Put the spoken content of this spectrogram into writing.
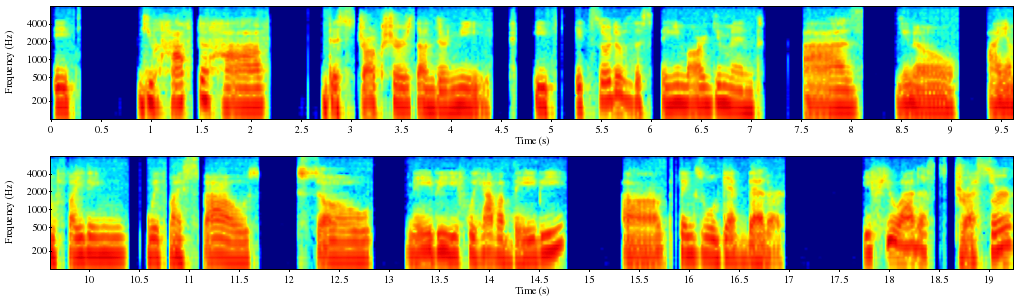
it's you have to have the structures underneath. It's it's sort of the same argument as you know I am fighting with my spouse, so maybe if we have a baby, uh, things will get better. If you add a stressor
